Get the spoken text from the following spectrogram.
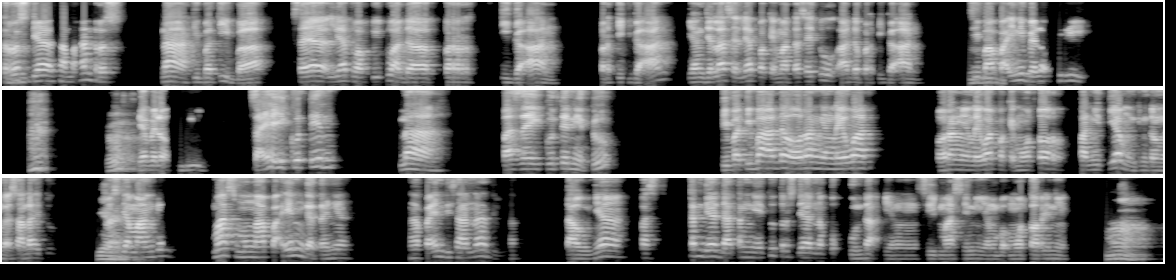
Terus dia samaan terus. Nah tiba-tiba saya lihat waktu itu ada pertigaan. Pertigaan yang jelas saya lihat pakai mata saya itu ada pertigaan. Si Hmm. bapak ini belok kiri. Terus? dia belok kiri. Saya ikutin. Nah pas saya ikutin itu tiba-tiba ada orang yang lewat. Orang yang lewat pakai motor. Panitia mungkin kalau nggak salah itu. Ya. terus dia manggil mas mau ngapain? katanya. Ngapain di sana? bilang. Taunya pas kan dia datangnya itu terus dia nepuk pundak yang si mas ini yang bawa motor ini. Ah.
